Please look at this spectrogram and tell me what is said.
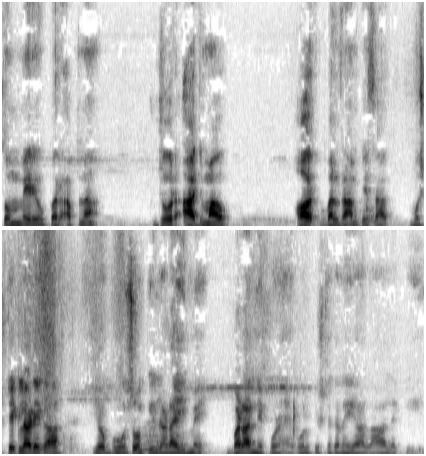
तुम मेरे ऊपर अपना ज़ोर आजमाओ और बलराम के साथ मुष्टिक लड़ेगा। जो घूसों की लड़ाई में बड़ा निपुण है। बोल कृष्ण कन्हैया लाल की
